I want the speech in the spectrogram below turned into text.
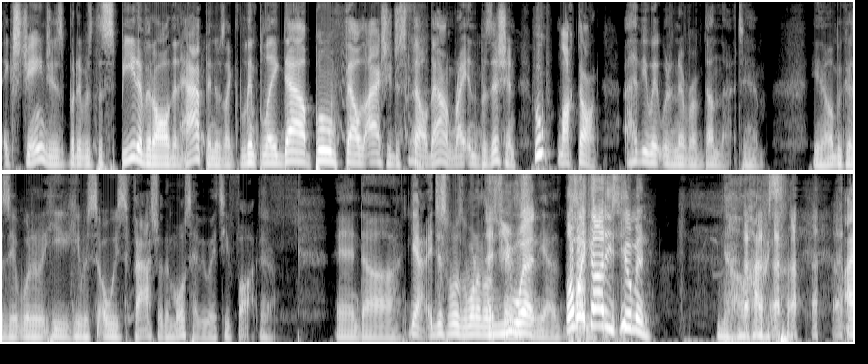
exchanges, but it was the speed of it all that happened. It was like limp legged out, boom, fell. I actually just fell down right in the position, whoop, locked on. A heavyweight would have never have done that to him, you know, because it would have, he, he was always faster than most heavyweights he fought. Yeah. And, uh, yeah, it just was one of those. and you went yeah. oh my god he's human No, I was. I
